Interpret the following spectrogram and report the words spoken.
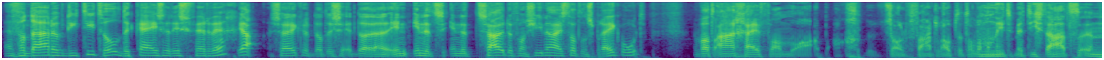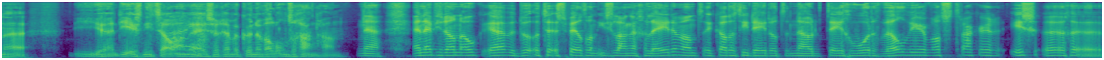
En vandaar ook die titel, De keizer is ver weg? Ja, zeker. Dat is, de, in, in, het, in het zuiden van China is dat een spreekwoord. Wat aangeeft van, oh, ach, zo vaart loopt het allemaal niet met die staat. En, uh, die, uh, die is niet zo ah, aanwezig en we kunnen wel onze gang gaan. Ja. En heb je dan ook, ja, het speelt dan iets langer geleden, want ik had het idee dat het nou tegenwoordig wel weer wat strakker is uh, ge,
